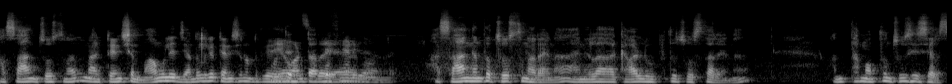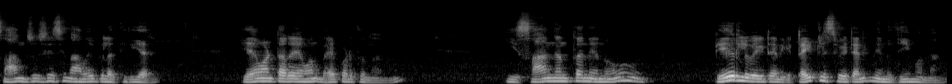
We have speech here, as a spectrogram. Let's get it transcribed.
ఆ సాంగ్ చూస్తున్నారు. నాకు టెన్షన్ మామూలుగా జనరల్గా టెన్షన్ ఉంటుంది కదా ఏమంటారో. ఆ సాంగ్ అంతా చూస్తున్నారు ఆయన. ఆయన ఇలా కాళ్ళు ఊపుతూ చూస్తారు ఆయన. అంతా మొత్తం చూసేశారు. సాంగ్ చూసేసి నా వైపు ఇలా తిరిగారు. ఏమంటారో ఏమో అని భయపడుతున్నాను. ఈ సాంగ్ అంతా నేను పేర్లు వేయటానికి టైటిల్స్ వేయటానికి నేను తీయమన్నాను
